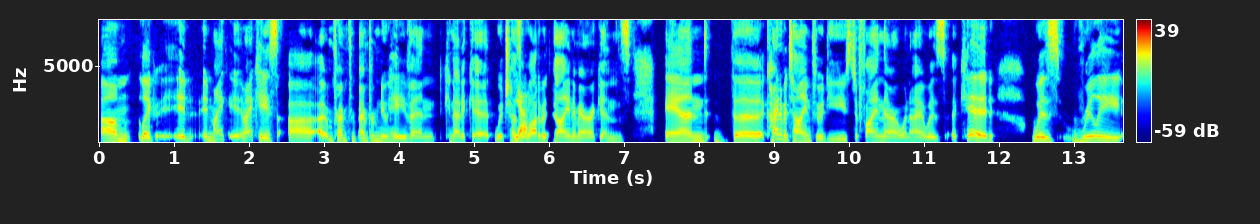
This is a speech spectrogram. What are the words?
um, like in, in my in my case, uh, I'm from I'm from New Haven, Connecticut, which has yeah. a lot of Italian Americans, and the kind of Italian food you used to find there when I was a kid was really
